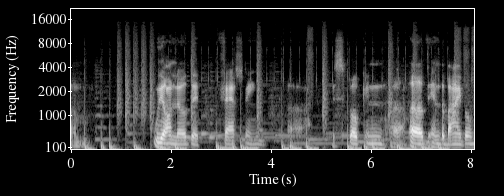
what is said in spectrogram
Um, we all know that fasting uh, is spoken uh, of in the Bible,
